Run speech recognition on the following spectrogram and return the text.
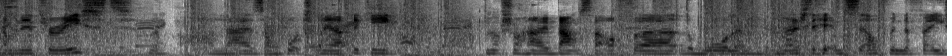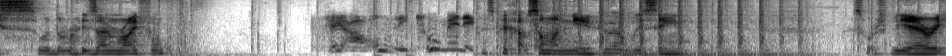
Coming in through east. Oh, Laz, unfortunately, I think he. I'm not sure how he bounced that off uh, the wall and managed to hit himself in the face with the, his own rifle. Let's pick up someone new. Who haven't we seen? Let's watch Vieri.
